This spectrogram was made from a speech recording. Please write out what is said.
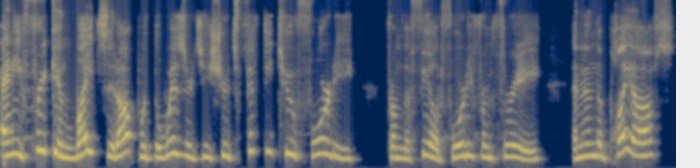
and he freaking lights it up with the Wizards. He shoots 52 40 from the field, 40 from three. And then the playoffs,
